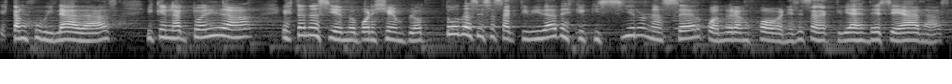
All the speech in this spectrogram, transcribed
que están jubiladas y que en la actualidad están haciendo, por ejemplo, todas esas actividades que quisieron hacer cuando eran jóvenes, esas actividades deseadas,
